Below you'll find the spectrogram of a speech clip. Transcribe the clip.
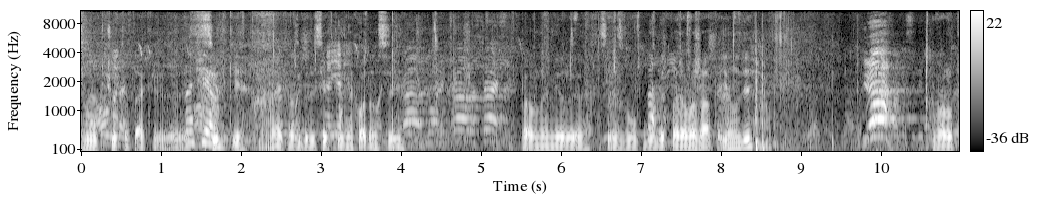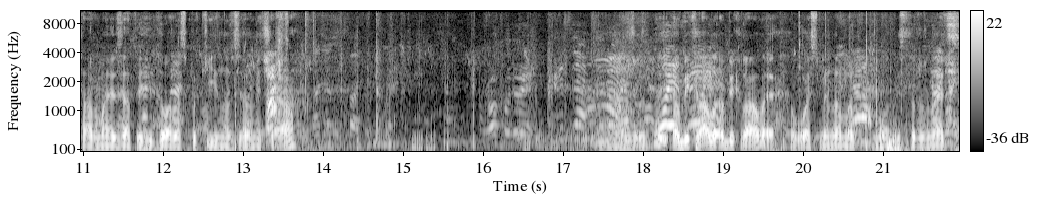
Звук чути так е, сітки. Ми якраз біля сітки знаходимося і певною мірою цей звук буде переважати іноді. Воротар має взяти Гідора спокійно взяв м'яча. Обікрали, обікрали. Восьмий номер був сторожнець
